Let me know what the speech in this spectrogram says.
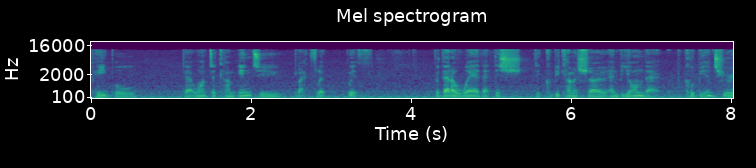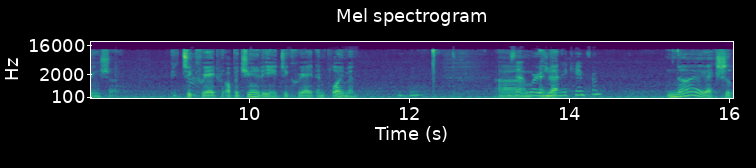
people that want to come into BLAKflip with, but that are aware that this sh- it could become a show, and beyond that, could be a touring show, to create opportunity, to create employment. Is that Um, where Johnny came from? no, actually,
